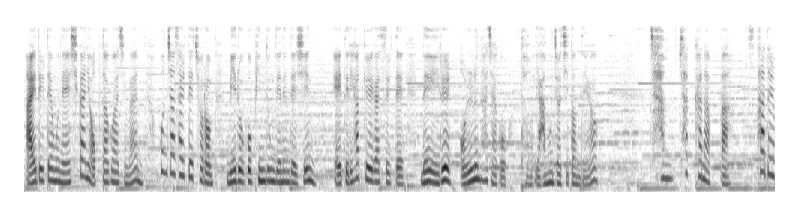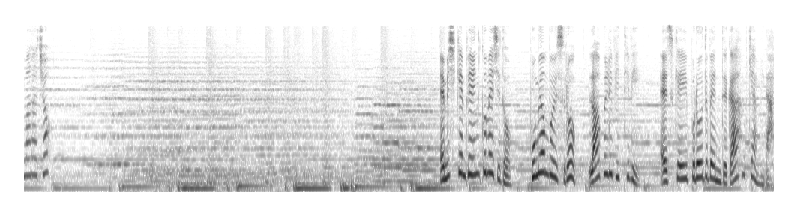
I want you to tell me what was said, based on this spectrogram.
아이들 때문에 시간이 없다고 하지만 혼자 살 때처럼 미루고 빈둥대는 대신 애들이 학교에 갔을 때 내 일을 얼른 하자고 더 야무져지던데요. 참 착한 아빠, 스타 될만 하죠? MBC 캠페인 꿈의 지도 보면 볼수록 lovely BTV, SK 브로드밴드가 함께합니다.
